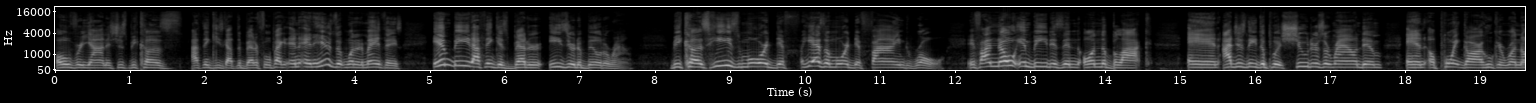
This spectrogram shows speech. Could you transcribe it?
over Giannis just because I think he's got the better full package. And and here's the, one of the main things: Embiid, I think, is better, easier to build around because he's more def- he has a more defined role. If I know Embiid is in on the block, and I just need to put shooters around him and a point guard who can run the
